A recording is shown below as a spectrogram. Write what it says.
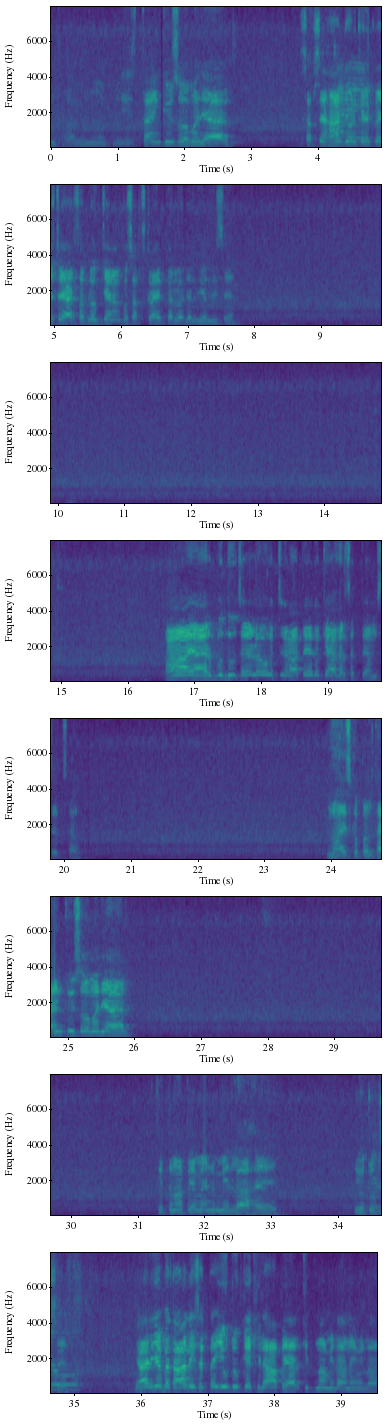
उठा थैंक यू सो मच यार। सबसे हाथ जोड़ के रिक्वेस्ट है यार, सब लोग चैनल को सब्सक्राइब कर लो जल्दी जल्दी से। हाँ यार दूसरे लोग चलाते हैं तो क्या कर सकते हैं हमसे? अच्छा। Nice couple thank you so much यार। कितना पेमेंट मिला है? यूट्यूब से। यार ये बता नहीं सकता यूट्यूब के खिलाफ यार कितना मिला नहीं मिला।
